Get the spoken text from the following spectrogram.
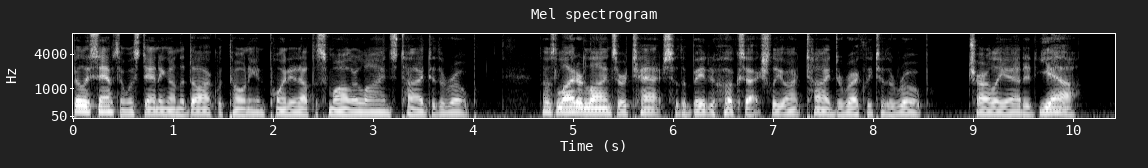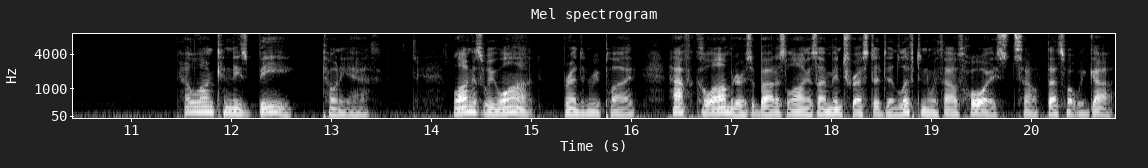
Billy Sampson was standing on the dock with Tony and pointed out the smaller lines tied to the rope. Those lighter lines are attached so the baited hooks actually aren't tied directly to the rope. Charlie added, Yeah. How long can these be? Tony asked. Long as we want. Brendan replied. Half a kilometer is about as long as I'm interested in lifting without hoist, so that's what we got.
